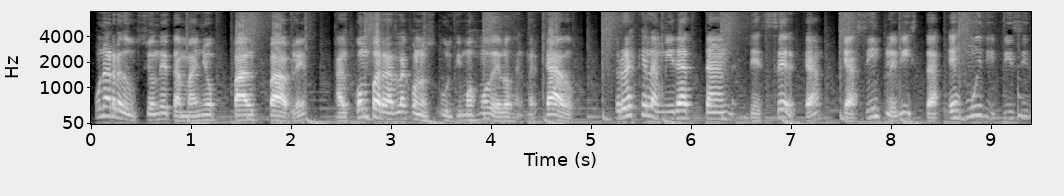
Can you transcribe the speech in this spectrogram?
una reducción de tamaño palpable al compararla con los últimos modelos del mercado. Pero es que la mira tan de cerca que a simple vista es muy difícil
